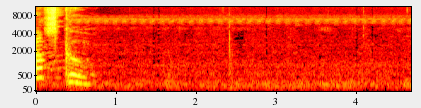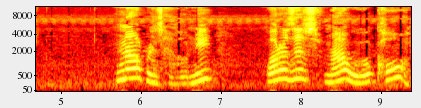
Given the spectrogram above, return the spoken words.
elf school. Now, Princess Holly, what is this flower called?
